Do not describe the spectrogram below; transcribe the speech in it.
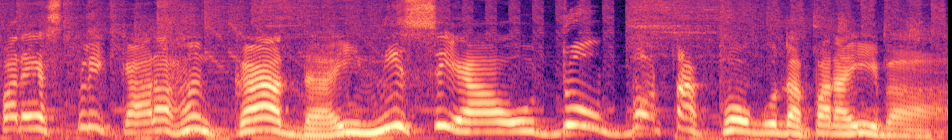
para explicar a arrancada inicial do Botafogo da Paraíba.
